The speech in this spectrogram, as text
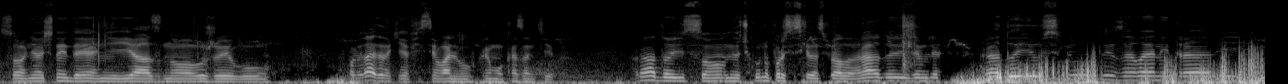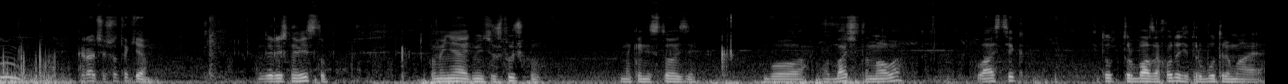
Сонячний день, я знову живу. Пам'ятаєте, такий фестиваль був в Криму Казантіп? Радуюсь сонечку, ну по-російськи не співали. Радуюсь землі, радуюсь люди, зеленій траві. Коротше, що таке? Ліричний відступ. Поміняють мені цю штучку на каністозі. Бо от бачите нова. пластик. І тут труба заходить і трубу тримає.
